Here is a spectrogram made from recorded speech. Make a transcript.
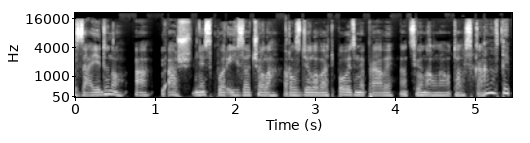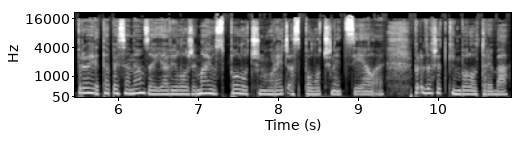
za jedno. A až neskôr ich začala rozdeľovať povedzme práve nacionálna otázka. Áno, v tej prvej etape sa naozaj javilo, že majú spoločnú reč a spoločnú spoločné ciele. Predovšetkým bolo treba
